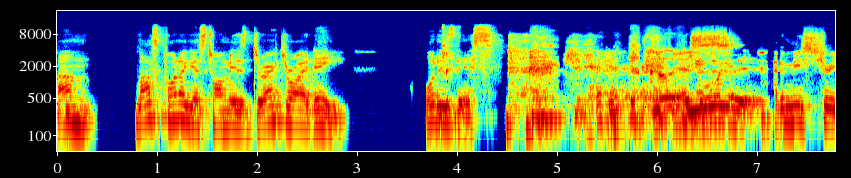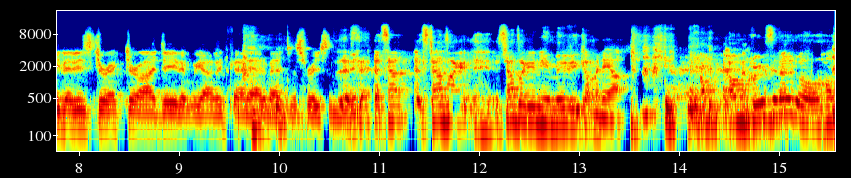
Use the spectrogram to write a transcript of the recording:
Um, last point, I guess, Tom, is director ID. What is this? a mystery that is director ID that we only found out about just recently. It, it, sounds, it sounds like it sounds like a new movie coming out. Tom, Tom Cruise in it, or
